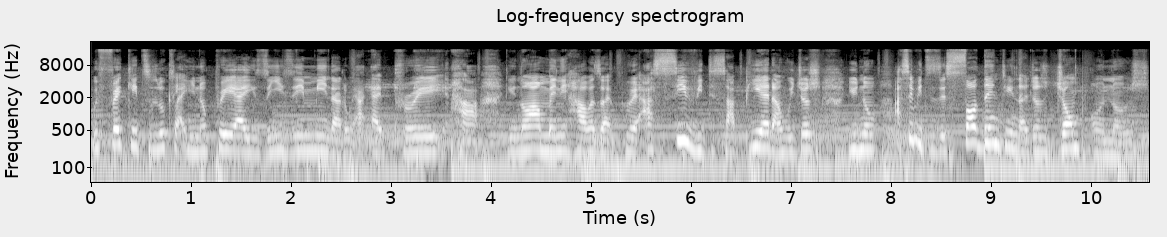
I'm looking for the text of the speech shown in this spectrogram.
we fake it to look like you know prayer is easy me that I, I pray you know how many hours i pray? As if it disappeared and we just you know as if it is a sudden thing that just jump on us.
